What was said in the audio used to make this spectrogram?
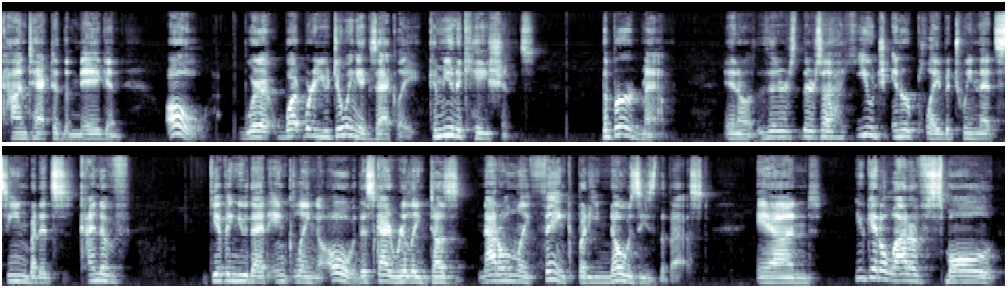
contacted the MiG and oh, where what were you doing exactly? Communications. The bird, ma'am you know there's there's a huge interplay between that scene but it's kind of giving you that inkling oh this guy really does not only think but he knows he's the best. And you get a lot of small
